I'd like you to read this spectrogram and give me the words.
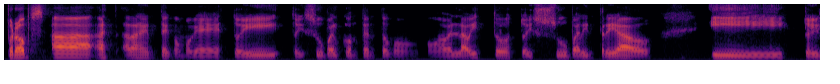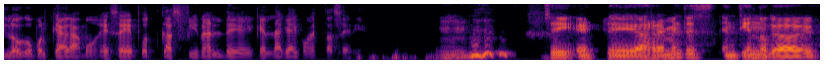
props a, a- a la gente. Como que estoy estoy súper contento con, con haberla visto. Estoy súper intrigado. Y estoy loco porque hagamos ese podcast final de que es la que hay con esta serie. Sí, este, ah, realmente entiendo que eh,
